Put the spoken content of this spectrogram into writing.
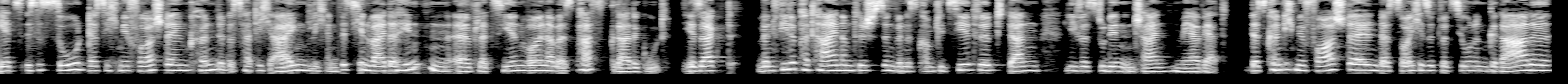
Jetzt ist es so, dass ich mir vorstellen könnte, das hatte ich eigentlich ein bisschen weiter hinten äh, platzieren wollen, aber es passt gerade gut. Ihr sagt, wenn viele Parteien am Tisch sind, wenn es kompliziert wird, dann lieferst du den entscheidenden Mehrwert. Das könnte ich mir vorstellen, dass solche Situationen gerade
